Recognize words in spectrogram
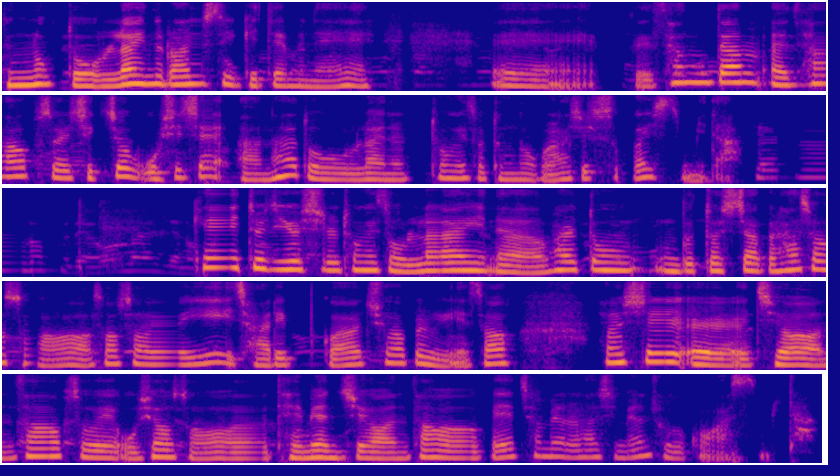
등록도 온라인으로 할 수 있기 때문에 예, 그 상담 아, 사업소에 직접 오시지 않아도 온라인을 통해서 등록을 하실 수가 있습니다. K2DOC를 통해서 온라인 어, 활동부터 시작을 하셔서 서서히 자립과 취업을 위해서 현실 지원 사업소에 오셔서 대면 지원 사업에 참여를 하시면 좋을 것 같습니다.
